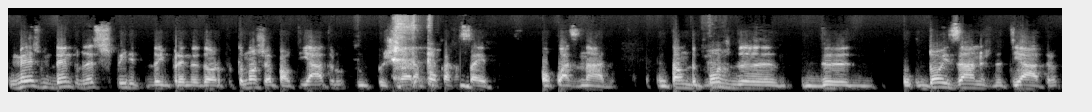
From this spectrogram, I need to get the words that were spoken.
mesmo dentro desse espírito do empreendedor, porque nós, para o teatro, gera pouca receita, ou quase nada. Então, depois de, de dois anos de teatro,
